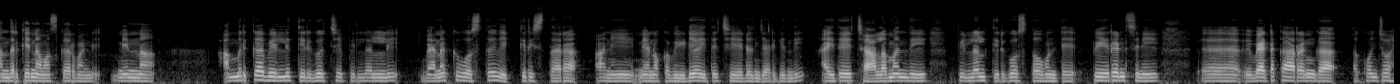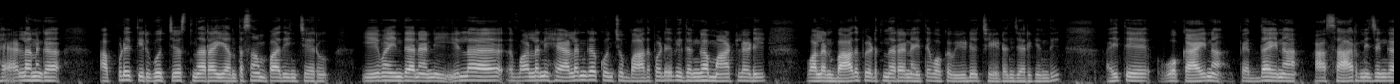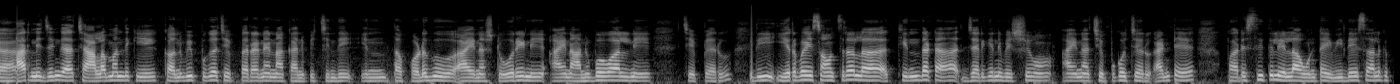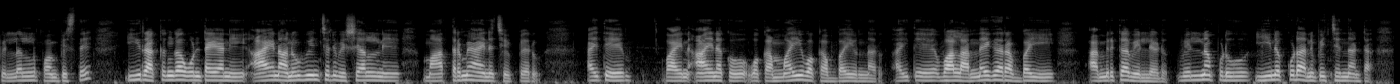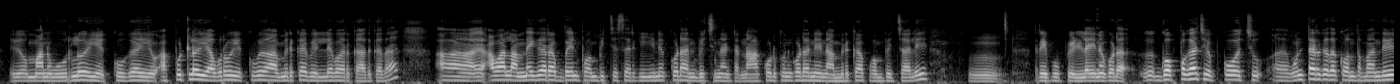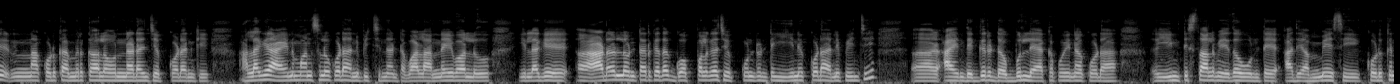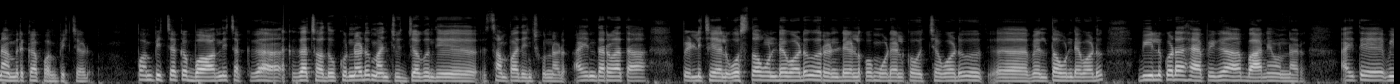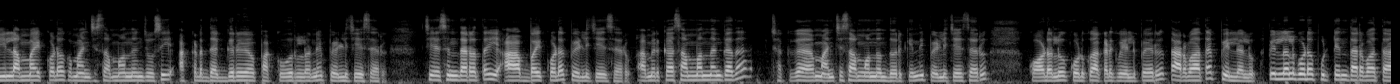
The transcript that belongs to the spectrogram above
అందరికీ నమస్కారం అండి. నిన్న అమెరికా వెళ్ళి తిరిగి వచ్చే పిల్లల్ని వెనక్కి వస్తే వెక్కిరిస్తారా అని నేను ఒక వీడియో అయితే చేయడం జరిగింది. అయితే చాలామంది పిల్లలు తిరిగి వస్తూ ఉంటే పేరెంట్స్ని వెటకారంగా కొంచెం హేళనగా అప్పుడే తిరిగి వచ్చేస్తున్నారా ఎంత సంపాదించారు? ఏమైందానని ఇలా వాళ్ళని హేళనగా కొంచెం బాధపడే విధంగా మాట్లాడి వాళ్ళని బాధ పెడుతున్నారని అయితే ఒక వీడియో చేయడం జరిగింది. అయితే ఒక ఆయన పెద్ద ఆయన ఆ సార్ నిజంగా సార్ నిజంగా చాలామందికి కనువిప్పుగా చెప్పారని నాకు అనిపించింది. ఇంత పొడుగు ఆయన స్టోరీని ఆయన అనుభవాల్ని చెప్పారు. ఇది ఇరవై సంవత్సరాల కిందట జరిగిన విషయం ఆయన చెప్పుకొచ్చారు. అంటే పరిస్థితులు ఇలా ఉంటాయి. విదేశాలకు పిల్లలను పంపిస్తే ఈ రకంగా ఉంటాయని ఆయన అనుభవించిన విషయాలని మాత్రమే ఆయన చెప్పారు. అయితే ఆయన ఆయనకు ఒక అమ్మాయి ఒక అబ్బాయి ఉన్నారు. అయితే వాళ్ళ అన్నయ్య గారు అబ్బాయి అమెరికా వెళ్ళాడు. వెళ్ళినప్పుడు ఈయనకు కూడా అనిపించిందంట మన ఊర్లో ఎక్కువగా అప్పట్లో ఎవరు ఎక్కువ అమెరికా వెళ్ళేవారు కాదు కదా. వాళ్ళ అన్నయ్య గారు అబ్బాయిని పంపించేసరికి ఈయనకు కూడా అనిపించిందంట నా కొడుకుని కూడా నేను అమెరికా పంపించాలి. రేపు పెళ్ళైనా కూడా గొప్పగా చెప్పుకోవచ్చు. ఉంటారు కదా కొంతమంది నా కొడుకు అమెరికాలో ఉన్నాడని చెప్పుకోవడానికి. అలాగే ఆయన మనసులో కూడా అనిపించిందంట. వాళ్ళ అన్నయ్య వాళ్ళు ఇలాగే ఆడవాళ్ళు ఉంటారు కదా గొప్పలుగా చెప్పుకుంటుంటే ఈయనకు కూడా అనిపించి ఆయన దగ్గర డబ్బులు లేకపోయినా కూడా ఇంటి స్థలం ఏదో ఉంటే అది అమ్మేసి కొడుకుని అమెరికా పంపించాడు. పంపించాక బాగుంది చక్కగా చక్కగా చదువుకున్నాడు మంచి ఉద్యోగం సంపాదించుకున్నాడు. అయిన తర్వాత పెళ్ళి చేయాలి వస్తూ ఉండేవాడు రెండేళ్ళకో మూడేళ్ళకో వచ్చేవాడు వెళ్తూ ఉండేవాడు. వీళ్ళు కూడా హ్యాపీగా బాగానే ఉన్నారు. అయితే వీళ్ళ అమ్మాయికి కూడా ఒక మంచి సంబంధం చూసి అక్కడ దగ్గర పక్క ఊరిలోనే పెళ్ళి చేశారు. చేసిన తర్వాత ఆ అబ్బాయికి కూడా పెళ్ళి చేశారు. అమెరికా సంబంధం కదా చక్కగా మంచి సంబంధం దొరికింది పెళ్ళి చేశారు. కోడలు కొడుకు అక్కడికి వెళ్ళిపోయారు. తర్వాత పిల్లలు. పిల్లలు కూడా పుట్టిన తర్వాత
